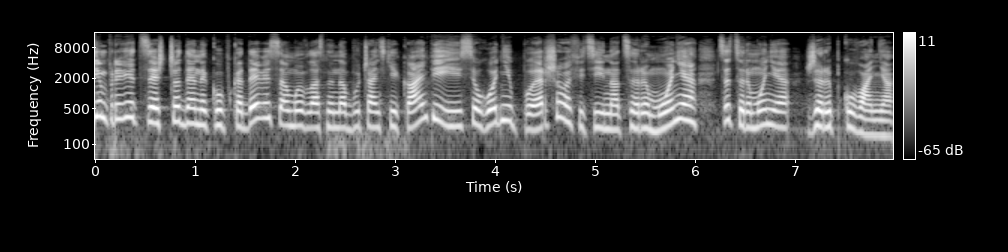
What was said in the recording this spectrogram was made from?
Всім привіт! Це щоденник Кубка Девіса. Ми власне на Бучанській кампі. І сьогодні перша офіційна церемонія це церемонія жеребкування.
